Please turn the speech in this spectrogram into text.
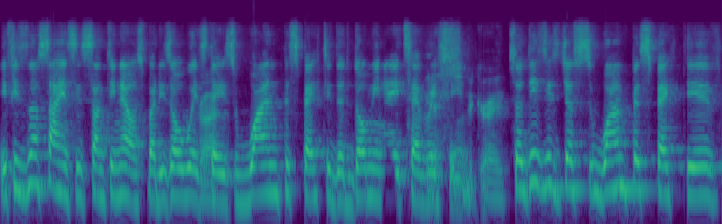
if it's not science it's something else but it's always right. there's one perspective that dominates everything. yes, so this is just one perspective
